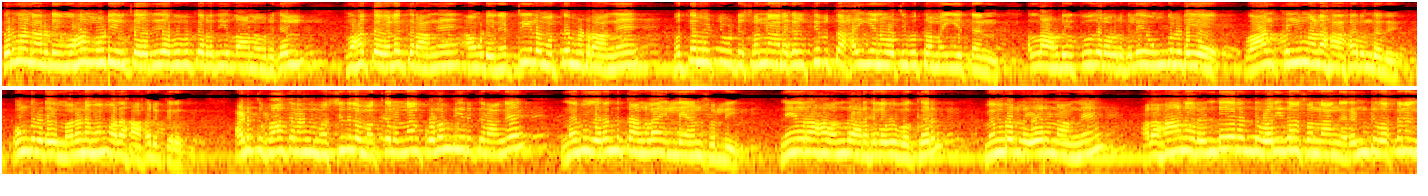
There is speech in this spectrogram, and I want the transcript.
பெருமானாருடைய முகம் மூடி இருக்கிறது அபுபக்கர் ரதியில்லான அவர்கள். முகத்தை விளக்குறாங்க அவங்களுடைய நெற்றியில முத்தமிடுறாங்க முத்தமிட்டு விட்டு சொன்னார்கள் திபுத்த ஹையன் ஓ திபுத்த மையத்தன். அல்லாஹுடைய தூதர் அவர்களே உங்களுடைய வாழ்க்கையும் அழகாக இருந்தது. உங்களுடைய மரணமும் அழகாக இருக்கிறது. அடுத்து பார்க்கறாங்க மஸ்ஜிதில் மக்கள் எல்லாம் குழம்பி இருக்கிறாங்க நபி இறந்துட்டாங்களா இல்லையான்னு சொல்லி. நேராக வந்தார்கள் அபுபக்கர் மெம்பர்ல ஏறினாங்க. அழகான ரெண்டே ரெண்டு வரி தான் சொன்னாங்க. ரெண்டு வசனம்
